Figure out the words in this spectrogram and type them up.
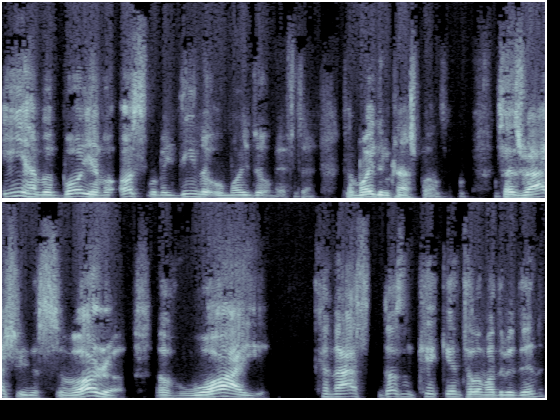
e have a boy have a osla beidina umoida umifta. The moida b'knas Says Rashi, the svara of why kanas doesn't kick in till a mother bedin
